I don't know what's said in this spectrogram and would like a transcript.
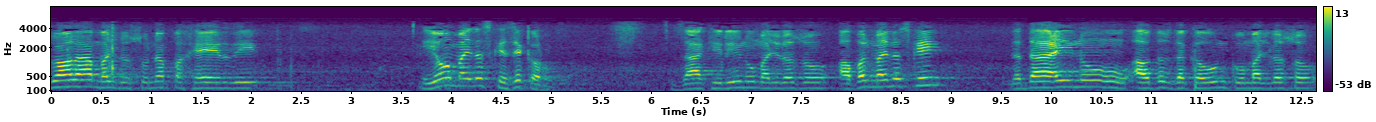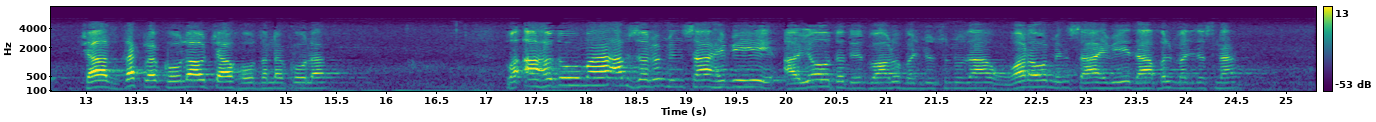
دواړه مجلسونه په خیر دي یو مجلس کې ذکر ذاکرینو مجلسو او بل مجلس کې د داعینو او د ذکرونکو مجلسو چا ذکر کولا او چا خود نه کولا واحدهما افضل من صاحبه ایو د دوالو مجلسونو دا غره من صاحبه دا بل مجلسنا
